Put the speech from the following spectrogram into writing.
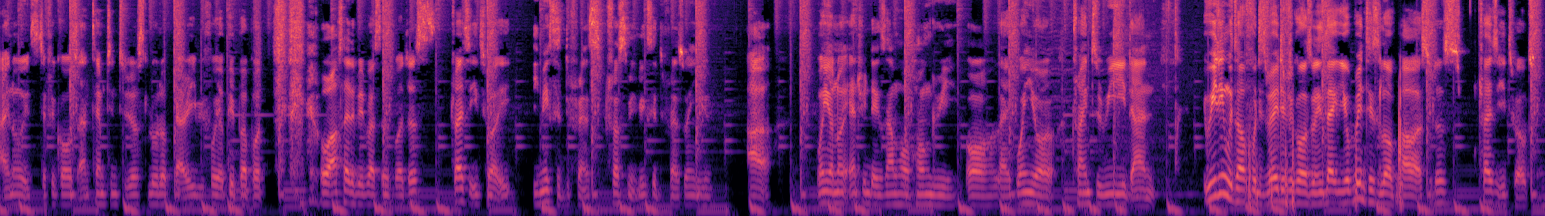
I know it's difficult and tempting to just load up curry before your paper, but or after the paper says, but just try to eat well. It, it makes a difference. Trust me, it makes a difference when you are when you're not entering the exam hall hungry or like when you're trying to read and reading without food is very difficult. So it's like your brain takes a lot of power. So just try to eat well too.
